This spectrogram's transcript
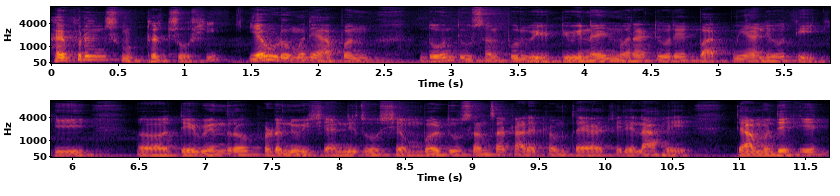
हाय फ्रेंड्स मुठ्ठल जोशी. या व्हिडिओमध्ये आपण दोन दिवसांपूर्वी टी व्ही नाईन मराठीवर एक बातमी आली होती की देवेंद्र फडणवीस यांनी जो शंभर दिवसांचा कार्यक्रम तयार केलेला आहे त्यामध्ये एक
